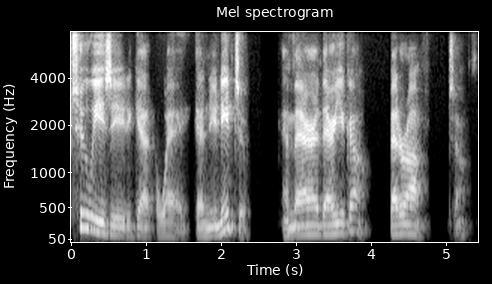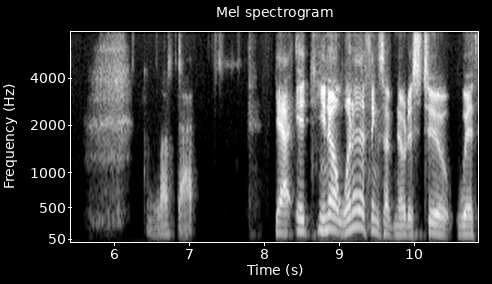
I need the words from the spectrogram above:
too easy to get away and you need to and there there you go better off so I Love that. Yeah, it you know, one of the things I've noticed too with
